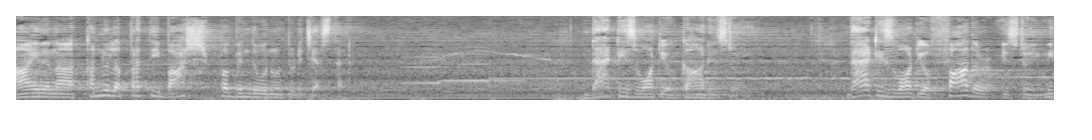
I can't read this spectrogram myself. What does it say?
ఆయన నా కన్నుల ప్రతి బాష్ప బిందువును తుడి చేస్తాడు that is what your god is doing that is what your father is doing నీ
